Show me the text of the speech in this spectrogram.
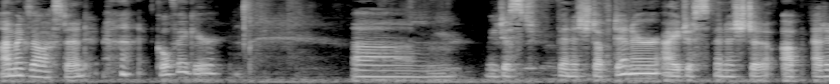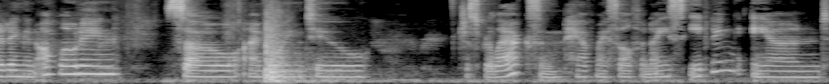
I'm exhausted. Go figure. Um, we just finished up dinner. I just finished it up editing and uploading. So I'm going to just relax and have myself a nice evening. And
